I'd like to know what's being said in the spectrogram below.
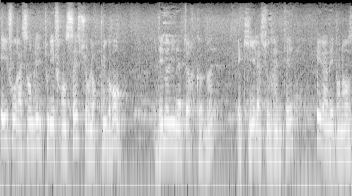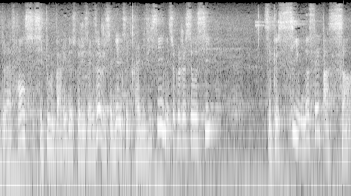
et il faut rassembler tous les Français sur leur plus grand dénominateur commun, qui est la souveraineté et l'indépendance de la France. C'est tout le pari de ce que j'essaie de faire. Je sais bien que c'est très difficile, mais ce que je sais aussi, c'est que si on ne fait pas ça,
